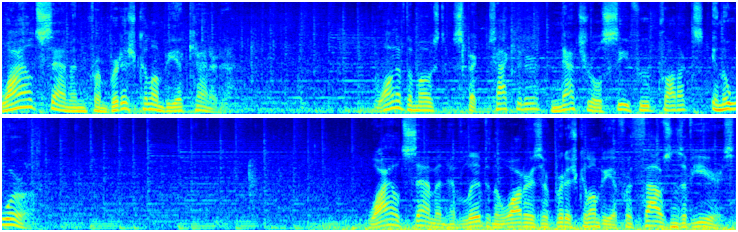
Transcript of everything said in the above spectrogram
Wild salmon from British Columbia, Canada. One of the most spectacular natural seafood products in the world. Wild salmon have lived in the waters of British Columbia for thousands of years.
